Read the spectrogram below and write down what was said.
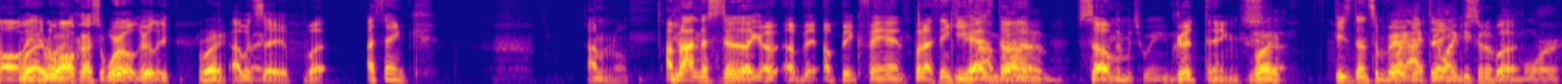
All Right, you know, right. all across the world, really. right. I would say, but I think I don't know. I'm not necessarily like a, a bi- a big fan, but I think he Yeah, has I'm done some between. good things. Right. He's done some very Like, good I feel things. like he could have but done more.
